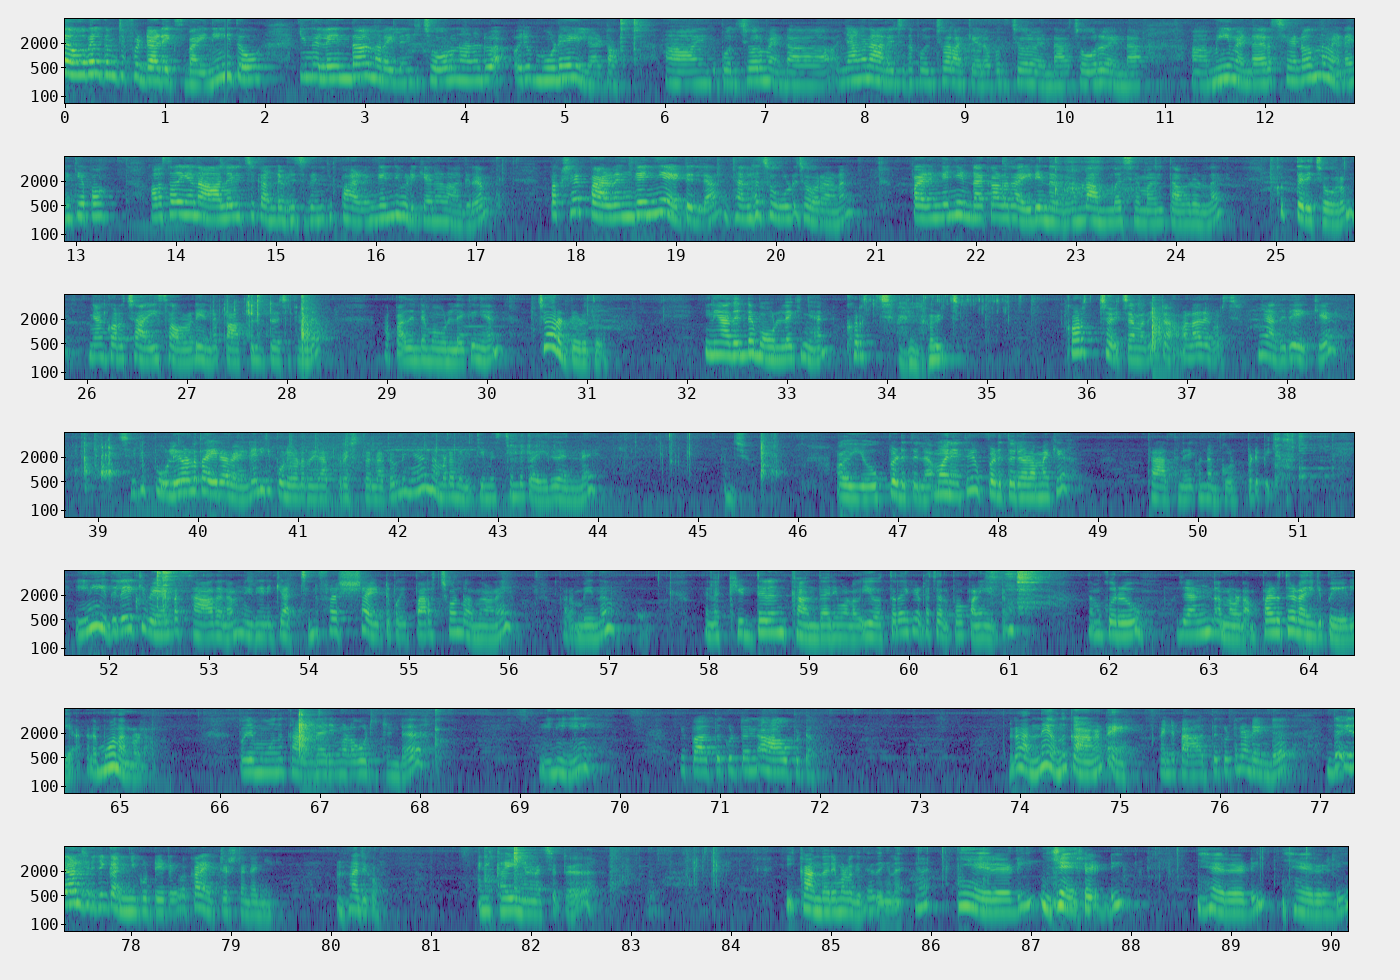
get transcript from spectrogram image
Hello welcome to food addicts by നീതോ ഇന്നല്ല എന്താണെന്നറിയില്ല എനിക്ക് ചോറിനാണ് ഒരു ഒരു മൂടേ ഇല്ല കേട്ടോ. എനിക്ക് പൊതിച്ചോറ് വേണ്ട. ഞാൻ അങ്ങനെ ആലോചിച്ചത് പൊതിച്ചോറാക്കിയാലോ? പൊതിച്ചോറ് വേണ്ട ചോറ് വേണ്ട മീൻ വേണ്ട ഇറച്ചി വേണ്ട ഒന്നും വേണ്ട. എനിക്കപ്പോൾ അവസാനം ഞാൻ ആലോചിച്ച് കണ്ടുപിടിച്ചത് എനിക്ക് പഴങ്കഞ്ഞി കുടിക്കാനാണ് ആഗ്രഹം. പക്ഷേ പഴങ്കഞ്ഞി ആയിട്ടില്ല. നല്ല ചൂട് ചോറാണ്. പഴങ്കഞ്ഞി ഉണ്ടാക്കാനുള്ള ഒരു ഐഡിയ എന്താ പറയുക നമ്മുടെ അമ്പത് ശതമാനം തവറുള്ള കുത്തരി ചോറും. ഞാൻ കുറച്ച് ഐസ് ഓൾറെഡി എന്റെ പാത്രത്തിലിട്ട് വെച്ചിട്ടുണ്ട്. അപ്പോൾ അതിന്റെ മുകളിലേക്ക് ഞാൻ ചോറിട്ട് കൊടുത്തു. ഇനി അതിന്റെ മുകളിലേക്ക് ഞാൻ കുറച്ച് വെള്ളം ഒഴിച്ചു. കുറച്ചൊഴിച്ചാൽ മതി കേട്ടോ വളരെ കുറച്ച്. ഇനി അതിലേക്ക് ശരിക്കും പുളിയുള്ള തൈരാണ് വേണ്ട? എനിക്ക് പുളിയുള്ള തൈര് അത്ര ഇഷ്ടമല്ലാത്തതുകൊണ്ട് ഞാൻ നമ്മുടെ മിൽക്കി മിസ്റ്റിന്റെ തൈര് തന്നെ. അയ്യോ ഉപ്പെടുത്തില്ല മോനത്തിൽ ഉപ്പെടുത്ത ഒരാളമ്മയ്ക്ക് പ്രാർത്ഥനയെ കൊണ്ട് നമുക്ക് ഉൾപ്പെടുപ്പിക്കാം. ഇനി ഇതിലേക്ക് വേണ്ട സാധനം ഇതെനിക്ക് അച്ഛൻ ഫ്രഷായിട്ട് പോയി പറിച്ചുകൊണ്ട് വന്നതാണേ. പറമ്പിൽ നിന്ന് നല്ല കിഡലൻ കാന്താരി മുളക്. ഈ ഒത്തറയൊക്കെ ഇട്ടാൽ ചിലപ്പോൾ പണി കിട്ടും. നമുക്കൊരു രണ്ടെണ്ണം ഇടാം. പഴുത്തിടാൻ എനിക്ക് പേടിയാണ് അല്ല മൂന്നെണ്ണം ഇടാം. അപ്പോൾ ഒരു മൂന്ന് കാന്താരി മുളക് ഇട്ടിട്ടുണ്ട്. ഇനി ഈ പാത്തുക്കുട്ടൻ ആ ഉപ്പിട്ടോ. ഇവിടെ വന്നേ ഒന്ന് കാണട്ടെ. അപ്പം എന്റെ പാത്തുക്കുട്ടൻ അവിടെ ഉണ്ട്. ഇത് ഇതാണ് ശരിക്കും കഞ്ഞിക്കുട്ടിയിട്ട് വെക്കാണ് ഏറ്റവും ഇഷ്ടം കഞ്ഞി. മതിക്കോ ഇനി കൈ ഇങ്ങനെ വെച്ചിട്ട് ഈ കാന്താരി മുളകിൽ അതിങ്ങനെ ഇങ്ങനെ ഞെരടി ഞെരടി ഞെരടി ഞെരടി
